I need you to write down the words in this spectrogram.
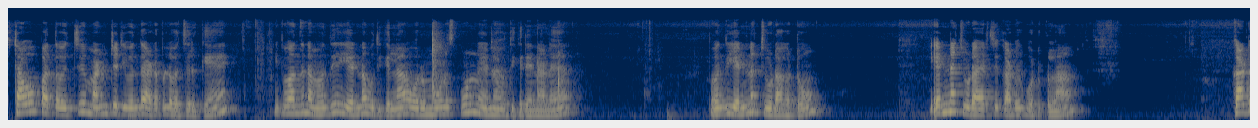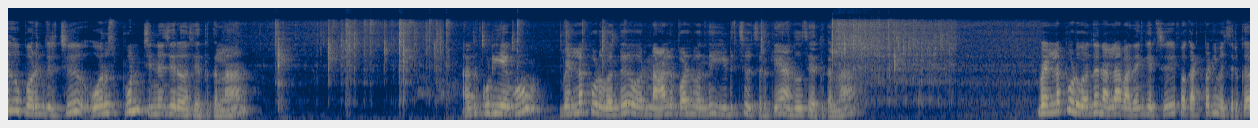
ஸ்டவ் பற்ற வச்சு மண் சட்டி வந்து அடுப்பில் வச்சுருக்கேன். இப்போ வந்து நம்ம வந்து எண்ணெய் ஊற்றிக்கலாம் ஒரு மூணு ஸ்பூன் எண்ணெய் ஊற்றிக்கிறேன் நான். இப்போ வந்து எண்ணெய் சூடாகட்டும். எண்ணெய் சூடாயிருச்சு கடுகு போட்டுக்கலாம். கடுகு பொரிஞ்சிருச்சு ஒரு ஸ்பூன் சின்ன ஜீரகம் சேர்த்துக்கலாம். அது கூடயேவும் வெள்ளைப்பூடு வந்து ஒரு நாலு பல் வந்து இடித்து வச்சுருக்கேன் அதுவும் சேர்த்துக்கலாம். வெள்ளைப்பூடு வந்து நல்லா வதங்கிடுச்சு இப்போ கட் பண்ணி வச்சுருக்க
